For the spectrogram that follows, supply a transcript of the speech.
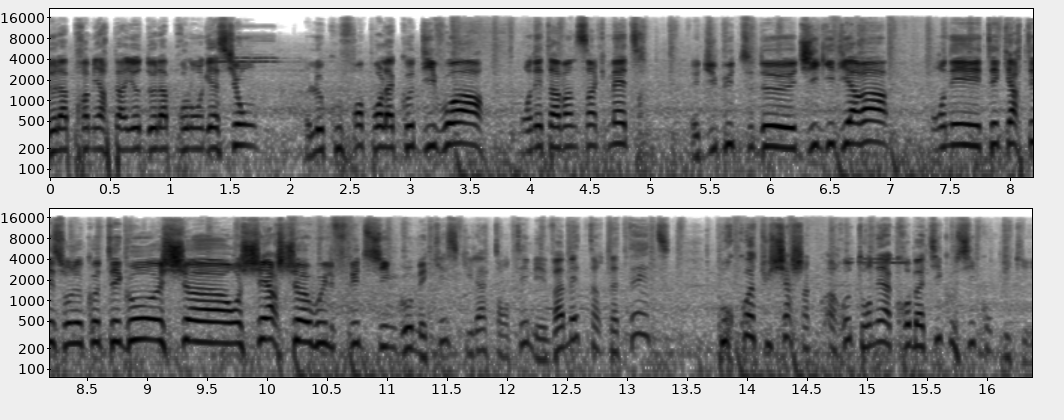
de la première période de la prolongation. Le coup franc pour la Côte d'Ivoire. On est à 25 mètres du but de Djigui Diarra. On est écarté sur le côté gauche. Euh, on cherche Wilfried Singo. Mais qu'est-ce qu'il a tenté? Mais va mettre ta tête. Pourquoi tu cherches un, retourné acrobatique aussi compliqué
